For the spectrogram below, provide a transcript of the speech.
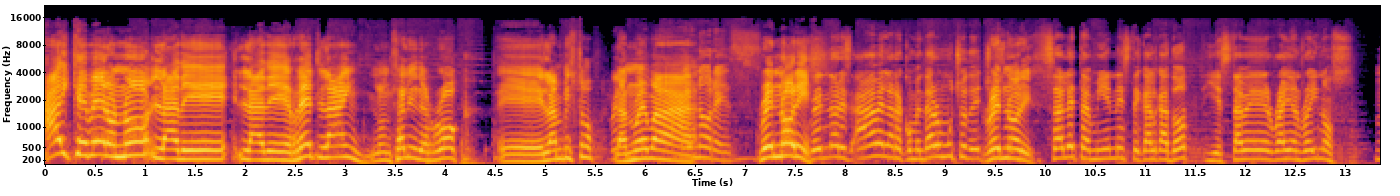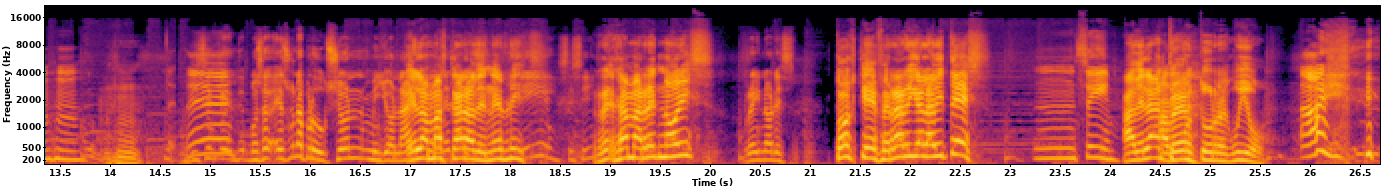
¿Hay que ver o no la de la de Red Line, Lonzali de Rock? Eh, ¿La han visto? la nueva... Menores. Red Notice. Red Notice. Ah, me la recomendaron mucho, de hecho. Red. Notice. Sale también este Gal Gadot y está Ryan Reynolds. Eh, Dicen que pues, es una producción millonaria. Es la más cara de Netflix. Sí, sí, sí. Re- se llama Red Notice. Ray Norris. Entonces, que Ferrari ya la viste. Mm, sí. Adelante A con tu review. Ay.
